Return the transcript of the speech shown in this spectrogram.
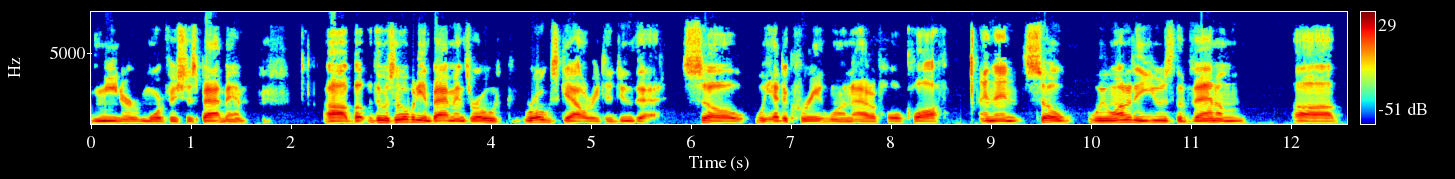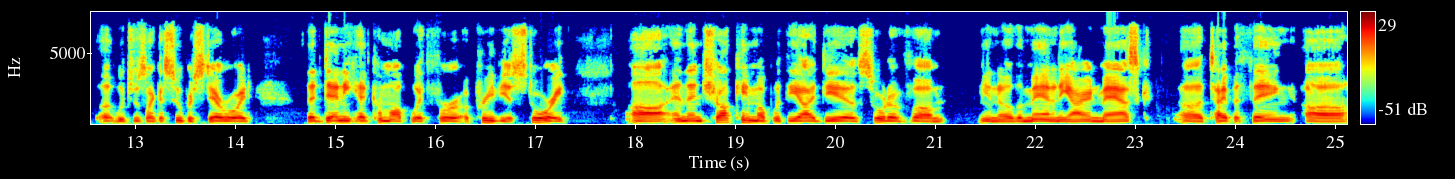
meaner, more vicious Batman. Uh, but there was nobody in Batman's rogue, rogues gallery to do that. So we had to create one out of whole cloth. And then, so we wanted to use the Venom, uh, uh, which was like a super steroid that Denny had come up with for a previous story. Uh, and then Chuck came up with the idea of sort of, um, you know, the man in the iron mask uh, type of thing. Uh,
